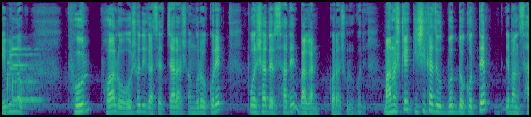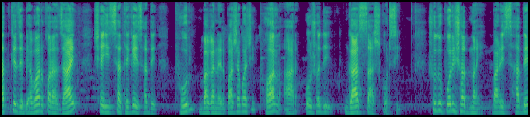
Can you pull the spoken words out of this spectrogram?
বিভিন্ন ফুল, ফল ও ঔষধি গাছের চারা সংগ্রহ করে পরিষদের ছাদে বাগান করা শুরু করে। মানুষকে কৃষিকাজে উদ্বুদ্ধ করতে এবং ছাদকে যে ব্যবহার করা যায় সেই ইচ্ছা থেকেই ছাদে ফুল বাগানের পাশাপাশি ফল আর ঔষধি গাছ চাষ করছি। শুধু পরিষদ নয়, বাড়ির ছাদে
